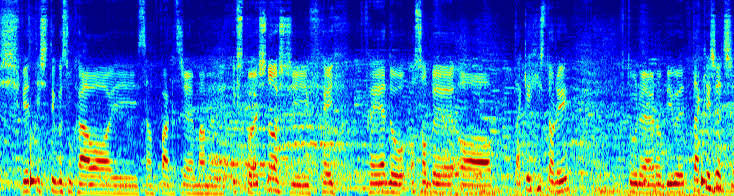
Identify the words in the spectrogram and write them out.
Świetnie się tego słuchało i sam fakt, że mamy i w społeczności, i w, hej, w Hejedu osoby o takiej historii, które robiły takie rzeczy,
